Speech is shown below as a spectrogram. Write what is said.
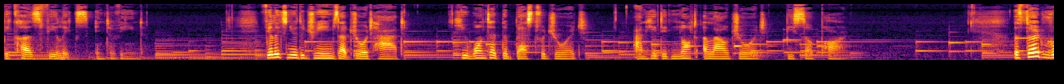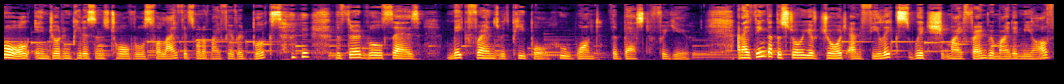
because Felix intervened. Felix knew the dreams that George had. He wanted the best for George, and he did not allow George be subpar. The third rule in Jordan Peterson's 12 Rules for Life is one of my favorite books. the third rule says, make friends with people who want the best for you. And I think that the story of George and Felix, which my friend reminded me of,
